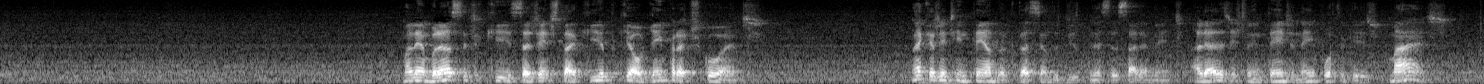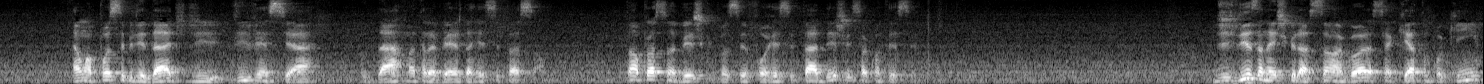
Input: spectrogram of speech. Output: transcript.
Uma lembrança de que se a gente está aqui é porque alguém praticou antes. Não é que a gente entenda o que está sendo dito necessariamente. Aliás, a gente não entende nem em português. Mas é uma possibilidade de vivenciar o Dharma através da recitação. Então, a próxima vez que você for recitar, deixa isso acontecer. Desliza na inspiração agora, se aquieta um pouquinho.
